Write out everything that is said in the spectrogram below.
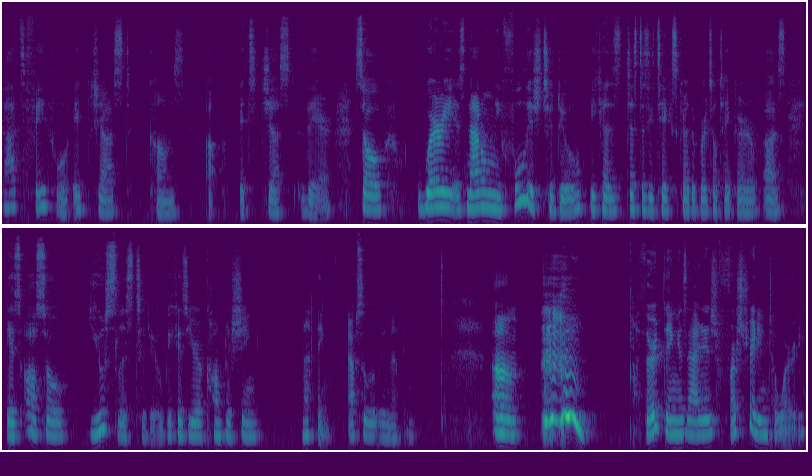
God's faithful. It just comes up. It's just there. So worry is not only foolish to do because just as he takes care of the birds he'll take care of us it's also useless to do because you're accomplishing nothing, absolutely nothing. Um, third thing is that it is frustrating to worry.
